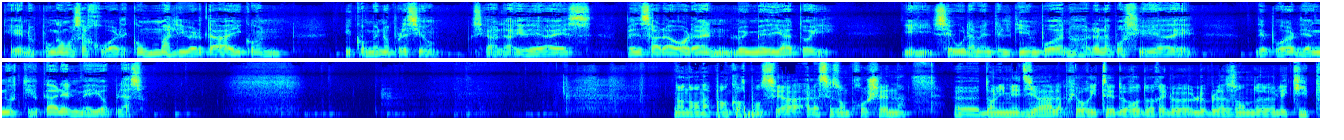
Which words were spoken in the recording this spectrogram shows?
que, nos pongamos a jugar con más libertad y con, y con menos presión. O sea, la idea es pensar ahora en lo inmediato y, y seguramente el tiempo nos dará la posibilidad de, de poder diagnosticar el medio plazo. Non, non, on n'a pas encore pensé à, la saison prochaine. Euh, dans l'immédiat, la priorité est de redorer le, blason de l'équipe.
